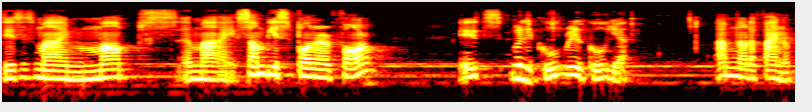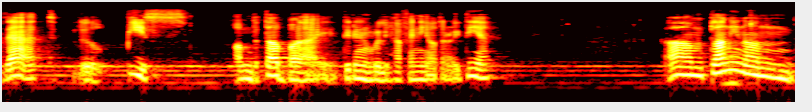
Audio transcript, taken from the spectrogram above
This is my mobs uh, my zombie spawner farm it's really cool, really cool, yeah. I'm not a fan of that little piece on the top, but I didn't really have any other idea. I'm planning on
